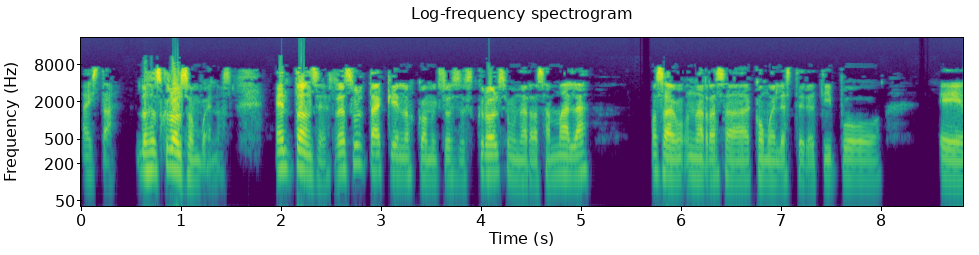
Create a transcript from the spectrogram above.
Ahí está. Los scrolls son buenos. Entonces, resulta que en los cómics los scrolls son una raza mala, o sea, una raza como el estereotipo, eh,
